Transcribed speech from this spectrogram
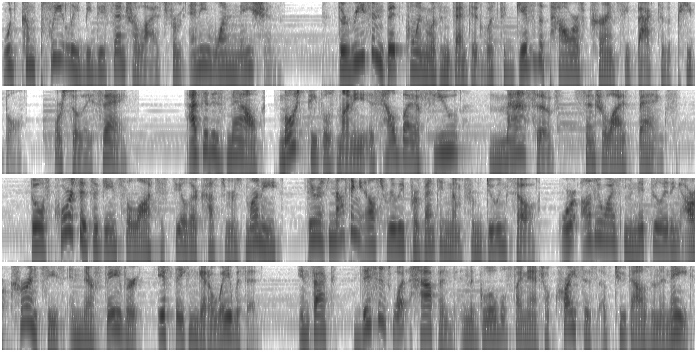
would completely be decentralized from any one nation. The reason Bitcoin was invented was to give the power of currency back to the people, or so they say. As it is now, most people's money is held by a few massive centralized banks. Though of course it's against the law to steal their customers' money, there is nothing else really preventing them from doing so or otherwise manipulating our currencies in their favor if they can get away with it. In fact, this is what happened in the global financial crisis of 2008,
